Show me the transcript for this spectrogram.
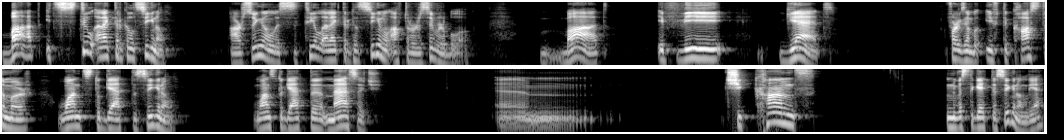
But it's still electrical signal. Our signal is still electrical signal after receiver block. But if we get, for example, if the customer wants to get the signal wants to get the message. Um, she can't investigate the signal, yeah,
